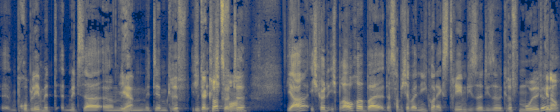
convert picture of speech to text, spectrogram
äh, ein Problem mit, mit dieser, ähm, mit, Ja. dem, mit dem Griff. Ich, Mit der Ich Klotzform. könnte, ja, ich könnte, ich brauche bei, das habe ich ja bei Nikon extrem, diese, diese Griffmulde. Genau.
